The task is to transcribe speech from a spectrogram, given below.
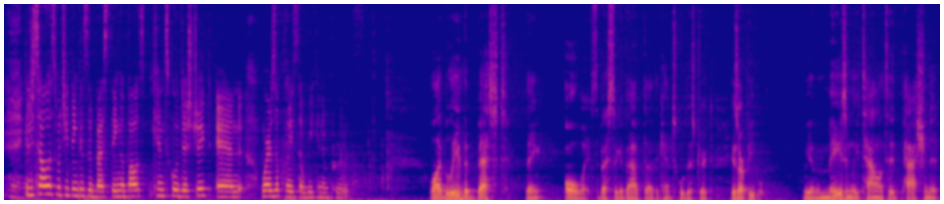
Could you tell us what you think is the best thing about Kent School District and where's a place that we can improve? Well, I believe the best thing always, the best thing about uh, the Kent School District is our people. We have amazingly talented, passionate,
